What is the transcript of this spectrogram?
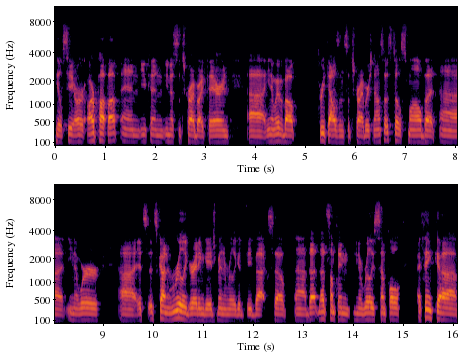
You'll see our, our pop up, and you can you know subscribe right there. And uh, you know we have about three thousand subscribers now, so it's still small, but uh, you know we're uh, it's it's gotten really great engagement and really good feedback. So uh, that that's something you know really simple. I think uh,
